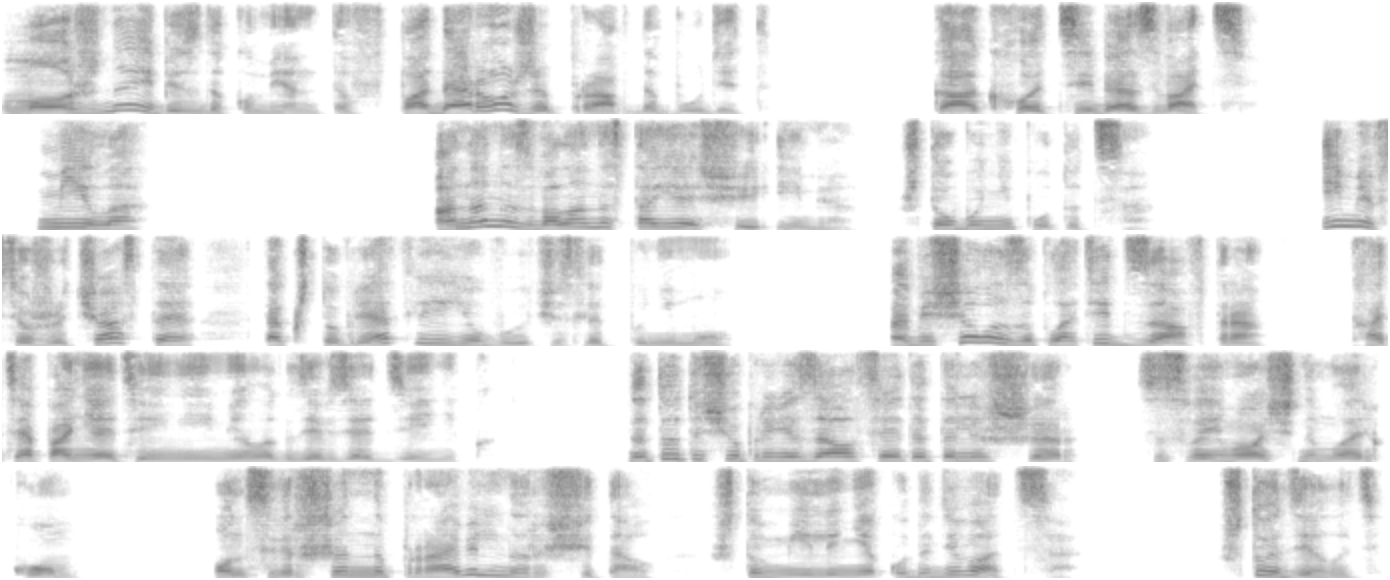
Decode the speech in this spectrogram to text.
«Можно и без документов. Подороже, правда, будет. Как хоть тебя звать?» «Мила». Она назвала настоящее имя, чтобы не путаться. Имя все же частое, так что вряд ли ее вычислят по нему. Обещала заплатить завтра, хотя понятия не имела, где взять денег. Да тут еще привязался этот Алишер со своим овощным ларьком. Он совершенно правильно рассчитал, что Миле некуда деваться. Что делать?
